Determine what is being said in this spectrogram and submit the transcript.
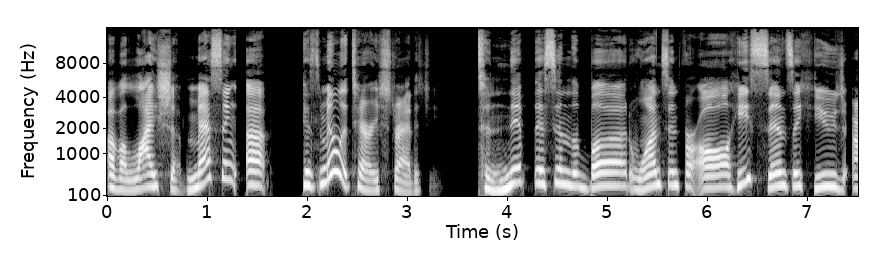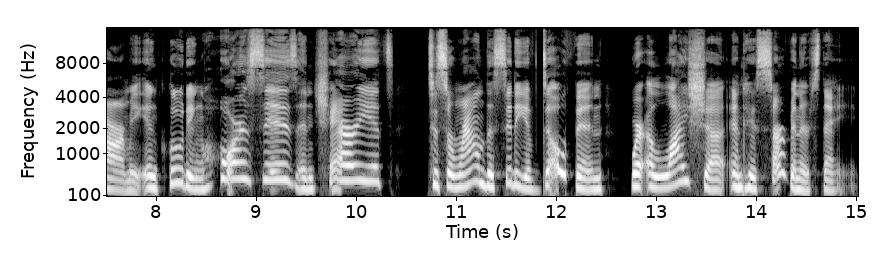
of Elisha messing up his military strategy. To nip this in the bud once and for all, he sends a huge army, including horses and chariots, to surround the city of Dothan, where Elisha and his servant are staying.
